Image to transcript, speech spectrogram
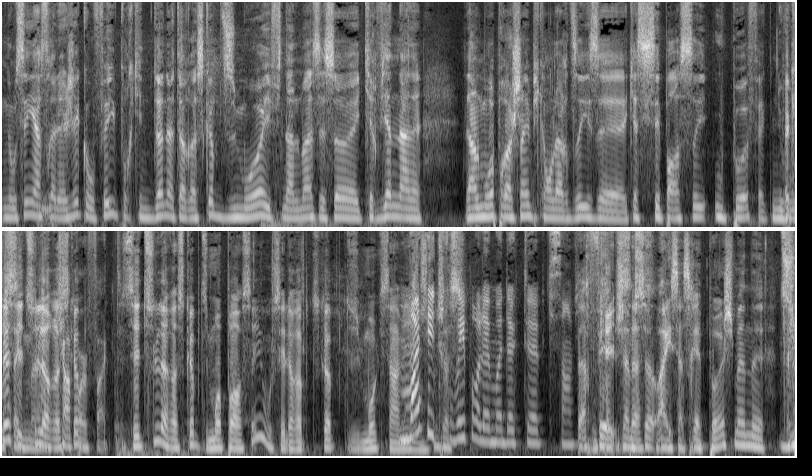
nos signes astrologiques aux filles pour qu'ils nous donnent un horoscope du mois et finalement, c'est ça, qu'ils reviennent dans, dans le mois prochain puis qu'on leur dise euh, qu'est-ce qui s'est passé ou pas. Fait que, nouveau Fait que là, c'est-tu l'horoscope? C'est-tu l'horoscope du mois passé ou c'est l'horoscope du mois qui s'en vient? Moi j'ai trouvé pour le mois d'octobre qui s'en vient. Parfait, j'aime ça- ça. Ouais, ça serait poche, man. Du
